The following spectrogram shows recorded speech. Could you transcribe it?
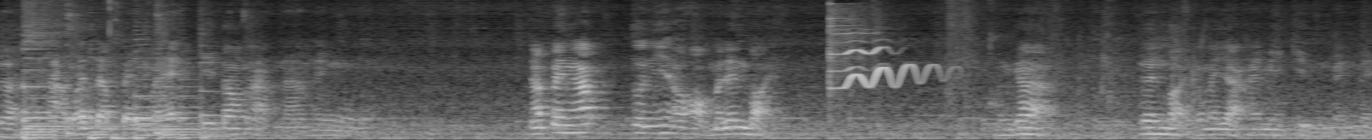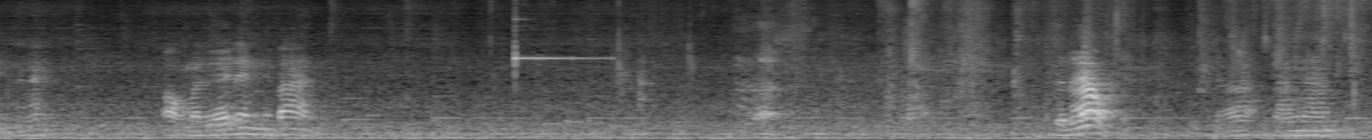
ก็ถามว่าจำเป็นไหมที่ต้องอาบน้ำให้งูจำเป็นครับ ตัวนี้เอาออกมาเล่นบ่อย มันก็เล่นบ่อยก็ไม่อยากให้มีกลิ่นเหม็นๆนะนะ ออกมาเลื้อยเล่นในบ้านเสร็จแล้ว เดี๋ยวล้างน้ำ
